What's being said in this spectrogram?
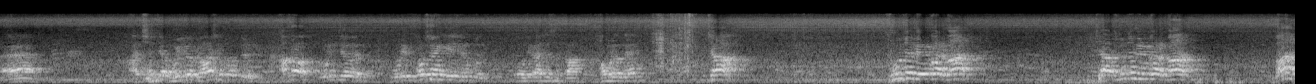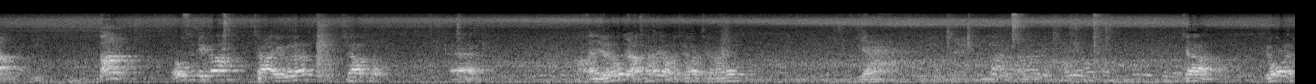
예. 아, 진짜 무인적 좋아하시는 분들. 아까 우리 저, 우리 고창에 계시는 분 어디 가셨을까? 가버렸네. 자, 두점 일관 만. 자, 두점 일관 만. 만. 만. 없습니까? 자, 이거는 제 앞으로. 예. 아, 여러분들 아파요. 제가, 해요. 이야. 자, 요거는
